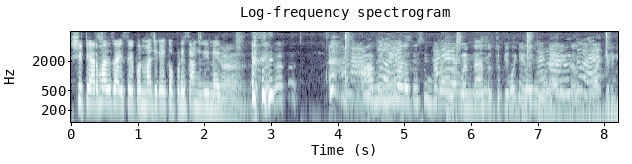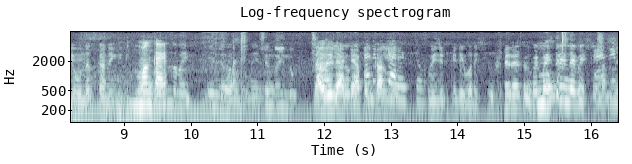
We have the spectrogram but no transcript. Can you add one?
शिट्यार मला जायचंय पण माझे काही कपडे चांगली नाहीत. हा. आम्ही निघालो ते सिंधुबाई तू पण ना असं चुकीचं केलं तू डायरेक्ट जाऊन तू वाक्याला घेऊनच का नाही गेली? मग काय? जाऊ दे की आपण काल विजिट केली बरीचशी पण मैत्रीण नाही भेटली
